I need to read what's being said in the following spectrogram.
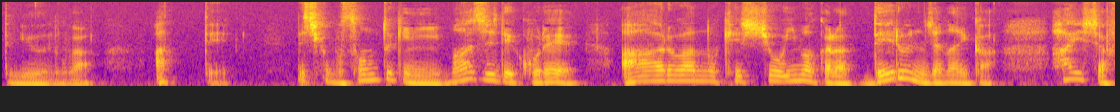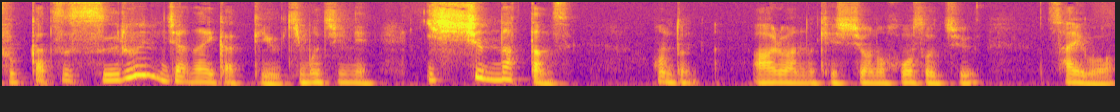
ていうのがあってでしかもその時にマジでこれ r 1の決勝今から出るんじゃないか敗者復活するんじゃないかっていう気持ちにね一瞬なったんです本当に。r 1の決勝の放送中最後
